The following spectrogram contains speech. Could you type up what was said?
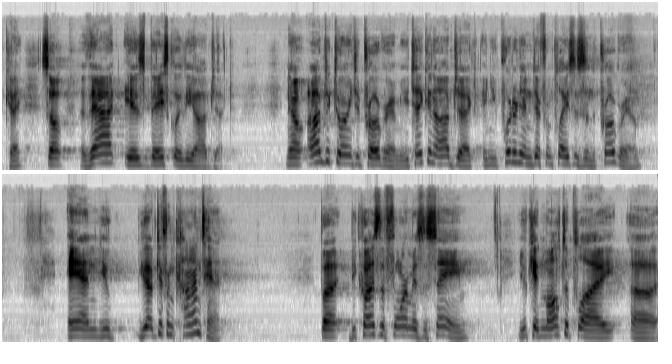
Okay? So that is basically the object. Now, object-oriented programming, you take an object and you put it in different places in the program, and you, you have different content. But because the form is the same, you can multiply uh,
